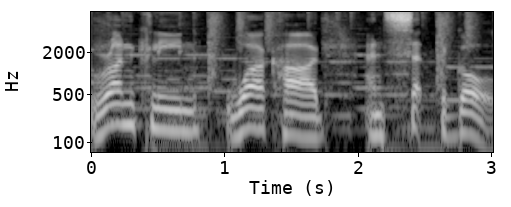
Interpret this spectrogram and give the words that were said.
run clean, work hard, and set the goal.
